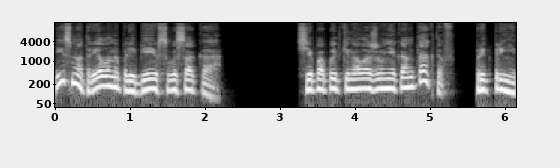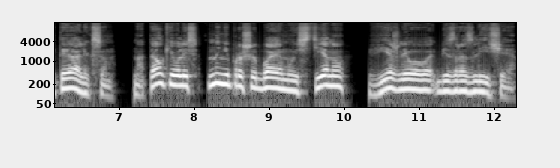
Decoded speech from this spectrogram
и смотрела на плебеев свысока. Все попытки налаживания контактов, предпринятые Алексом, наталкивались на непрошибаемую стену вежливого безразличия.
